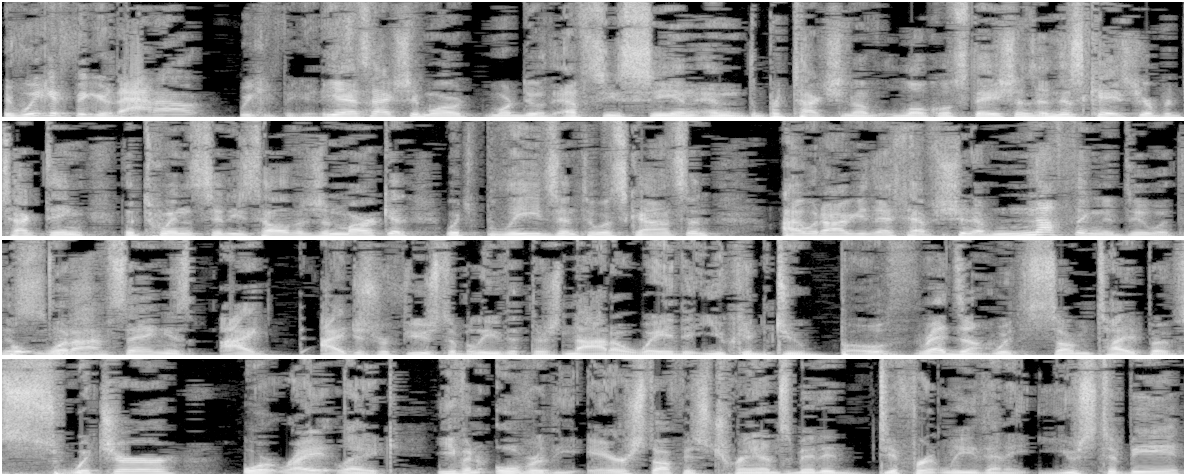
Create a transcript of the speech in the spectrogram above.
If we can figure that out, we can figure this Yeah, it's actually more more to do with FCC and, and the protection of local stations. In this case, you're protecting the Twin Cities television market, which bleeds into Wisconsin. I would argue that have, should have nothing to do with this. But what. I'm saying is, I I just refuse to believe that there's not a way that you can do both. Red zone. with some type of switcher or right like even over the air stuff is transmitted differently than it used to be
